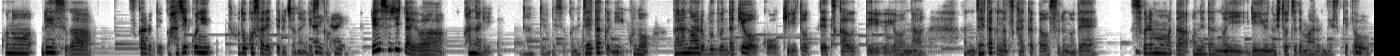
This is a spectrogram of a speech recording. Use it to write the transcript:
このレースがスカルというか端っこに施されてるじゃないですか。はいはい。レース自体はかなりなんて言うんでしょうかね贅沢にこの柄のある部分だけをこう切り取って使うっていうようなあの贅沢な使い方をするのでそれもまたお値段のいい理由の一つでもあるんですけうんど、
